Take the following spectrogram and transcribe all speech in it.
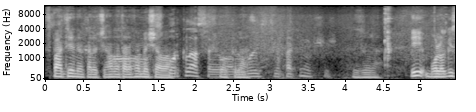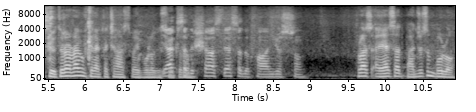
Спортивный, короче, ҳама тарафа мешава. Спорт класса, ё. Спорт класс. Зура и бологи светра нагуфти нака чанд аст вай бологи светра? 160 150 сум хулас 150 сум боло?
